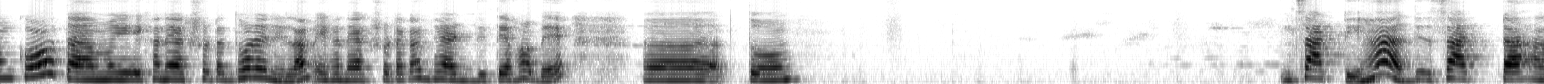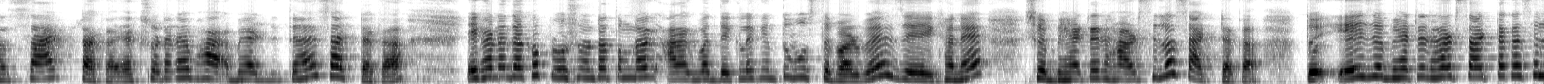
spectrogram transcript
অঙ্ক, তাই আমি এখানে একশোটা ধরে নিলাম। এখানে একশো টাকায় ভ্যাট দিতে হবে। তো চারটি হ্যাঁ চারটা ষাট টাকা, একশো টাকায় ভ্যাট দিতে হয় ষাট টাকা। এখানে দেখো প্রশ্নটা তোমরা আরেকবার দেখলে কিন্তু বুঝতে পারবে যে এখানে সে ভ্যাটের হার ছিল ষাট টাকা। তো এই যে ভ্যাটের হার ষাট টাকা ছিল,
